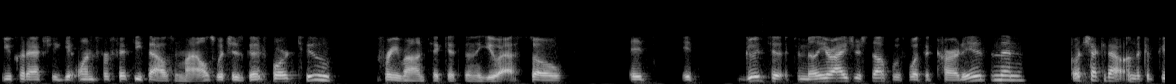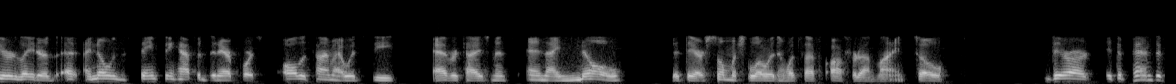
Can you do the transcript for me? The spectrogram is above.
you could actually get one for fifty thousand miles, which is good for two free round tickets in the U.S. So it's good to familiarize yourself with what the card is, and then go check it out on the computer later. I know the same thing happens in airports all the time. I would see advertisements, and I know that they are so much lower than what's offered online. So there are. It depends if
